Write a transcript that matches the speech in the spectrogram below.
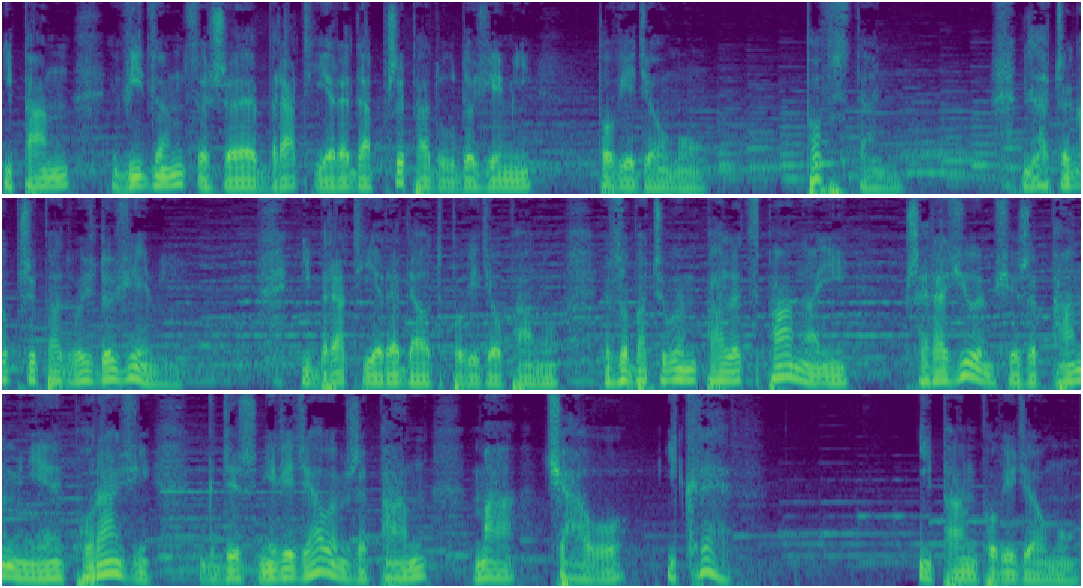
I Pan, widząc, że brat Jereda przypadł do ziemi, powiedział mu, powstań, dlaczego przypadłeś do ziemi? I brat Jereda odpowiedział Panu, zobaczyłem palec Pana i Przeraziłem się, że Pan mnie porazi, gdyż nie wiedziałem, że Pan ma ciało i krew. I Pan powiedział mu,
